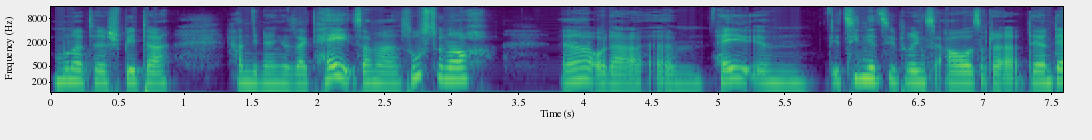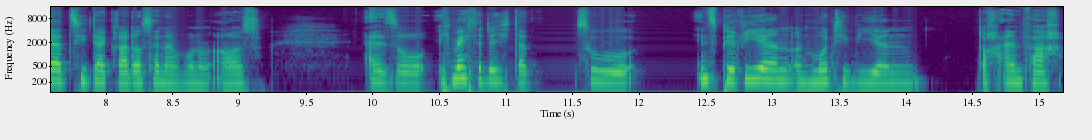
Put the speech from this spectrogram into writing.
Monate später haben die dann gesagt, hey, sag mal, suchst du noch? Ja, oder ähm, hey, ähm, wir ziehen jetzt übrigens aus oder der und der zieht da gerade aus seiner Wohnung aus. Also ich möchte dich dazu inspirieren und motivieren, doch einfach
